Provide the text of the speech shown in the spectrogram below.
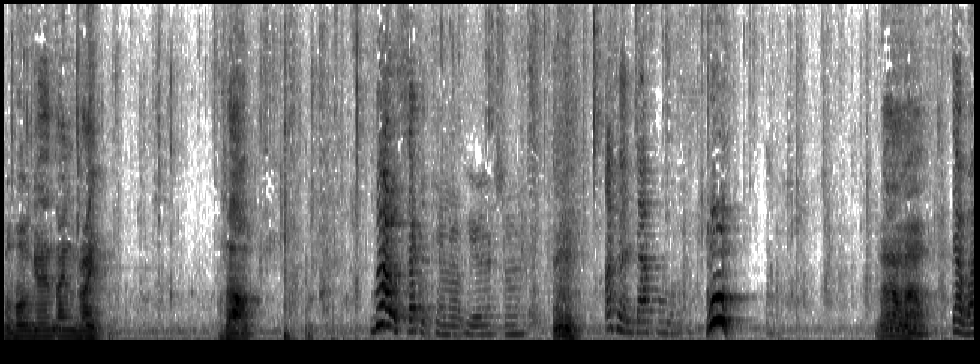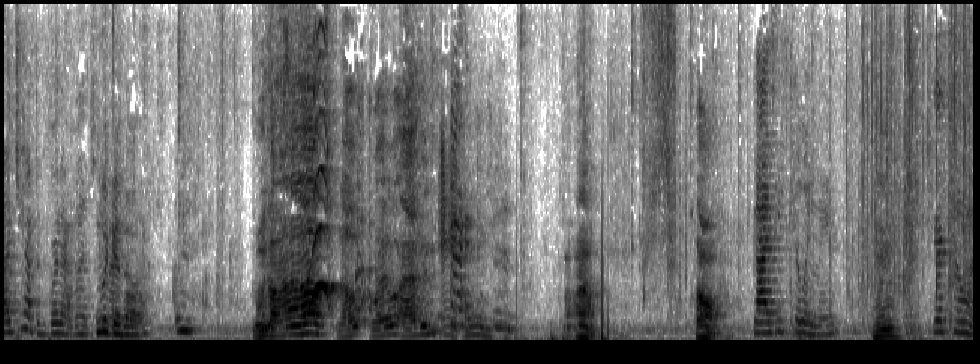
before we get anything to drink. So, we have a second camera up here, actually. mm. I couldn't die for one. Woo! Oh, well. Dad, why did you have to pour that much? in Look my at her. bowl? We got, uh, no, well, Abby. Mm. Uh-uh. So, Guys, he's killing me. mm. You're killing me.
